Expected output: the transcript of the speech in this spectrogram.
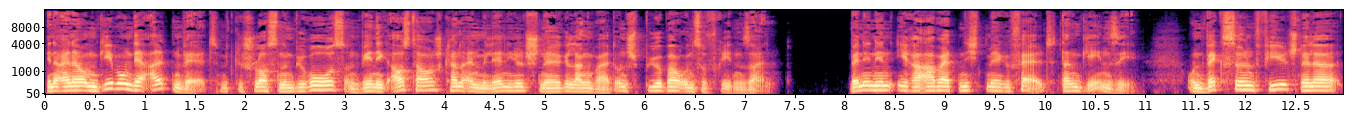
In einer Umgebung der alten Welt mit geschlossenen Büros und wenig Austausch kann ein Millennial schnell gelangweilt und spürbar unzufrieden sein. Wenn ihnen ihre Arbeit nicht mehr gefällt, dann gehen sie und wechseln viel schneller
